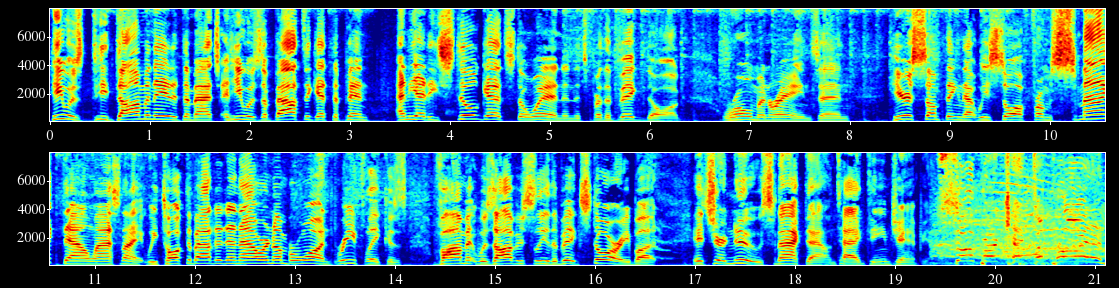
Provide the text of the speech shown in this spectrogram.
he was he dominated the match and he was about to get the pin, and yet he still gets the win, and it's for the big dog, Roman Reigns. And here's something that we saw from SmackDown last night. We talked about it in hour number one briefly because Vomit was obviously the big story, but it's your new SmackDown Tag Team Champion. Super kick to Bryan.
